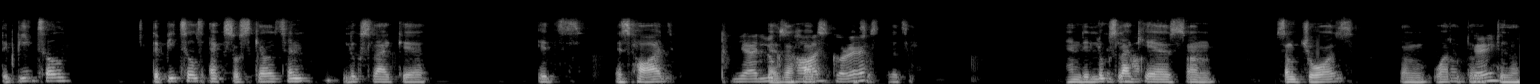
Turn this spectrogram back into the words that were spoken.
the beetle, the beetle's exoskeleton looks like uh, it's it's hard. Yeah, it looks hard, hard, correct. And it looks like hard. he has some some jaws. Um, what are okay. those?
